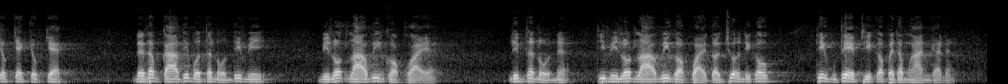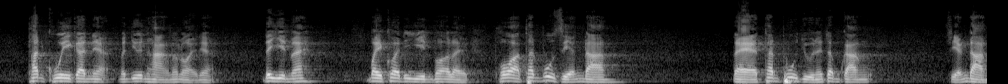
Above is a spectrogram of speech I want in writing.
จกแจกจกแจกในทำการที่บนถนนที่มีมีรถลาวิ่งขอควายริมถนนเนี่ยที่มีรถลาวิ่งขอควายตอนช่วงที่เขาที่กรุงเทพที่เขาไปทำงานกันเนี่ย ท่านคุยกันเนี่ย มันยืนห่างหน่อยเนี่ย ได้ยินไหมไม่ค่อยได้ยินเพราะอะไร เพราะว่าท่านพูดเสียงดัง แต่ท่านพูดอยู่ในท่ามกลางเสียงดัง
